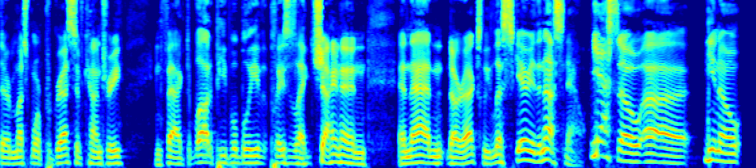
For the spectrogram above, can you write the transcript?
they're a much more progressive country. In fact, a lot of people believe that places like China and and that are actually less scary than us now. Yeah. So uh, you know,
